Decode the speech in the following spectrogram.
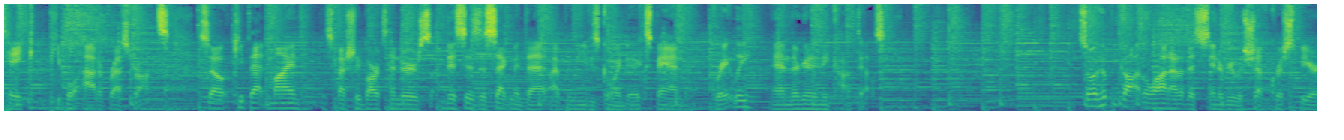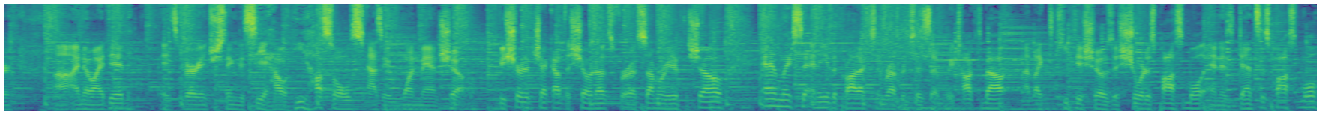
take people out of restaurants. So keep that in mind, especially bartenders. This is a segment that I believe is going to expand greatly, and they're going to need cocktails. So I hope you got a lot out of this interview with Chef Chris Spear. Uh, I know I did. It's very interesting to see how he hustles as a one man show. Be sure to check out the show notes for a summary of the show and links to any of the products and references that we talked about. I'd like to keep these shows as short as possible and as dense as possible,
